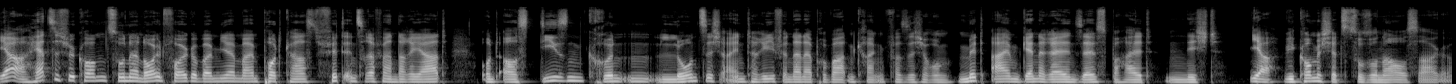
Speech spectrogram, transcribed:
Ja, herzlich willkommen zu einer neuen Folge bei mir in meinem Podcast Fit ins Referendariat. Und aus diesen Gründen lohnt sich ein Tarif in deiner privaten Krankenversicherung mit einem generellen Selbstbehalt nicht. Ja, wie komme ich jetzt zu so einer Aussage?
